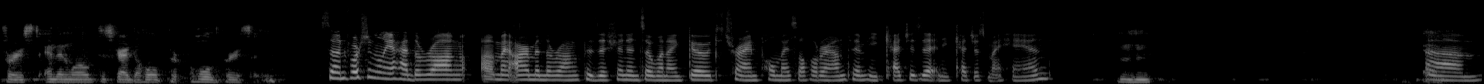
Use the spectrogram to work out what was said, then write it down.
first, and then we'll describe the whole per- hold person. So unfortunately, I had the wrong uh, my arm in the wrong position, and so when I go to try and pull myself around him, he catches it and he catches my hand. Mm-hmm. Um,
